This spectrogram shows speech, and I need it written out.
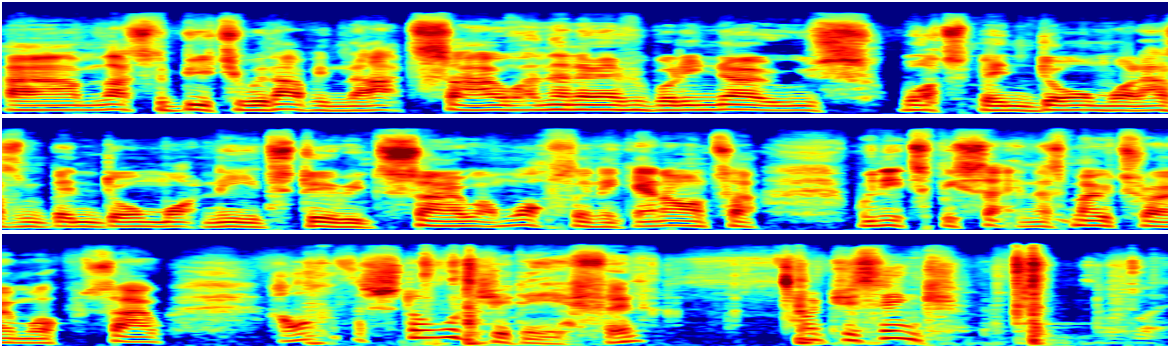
Um, that's the beauty with having that. So and then everybody knows what's been done what hasn't been done what needs doing. So I'm waffling again aren't I? We need to be setting this motorhome up. So I like the storage in here Finn. What do you think? Lovely.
